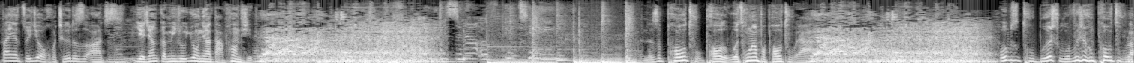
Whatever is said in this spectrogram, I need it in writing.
大爷嘴角呼抽的是啊，这是眼睛隔迷住酝酿打喷嚏的。那是刨土刨的，我从来不刨土呀。我不是土拨鼠，我为什么刨土了？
